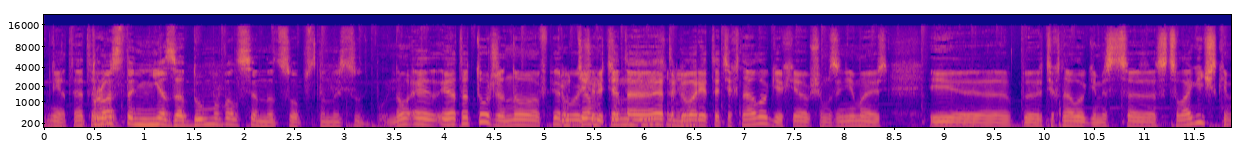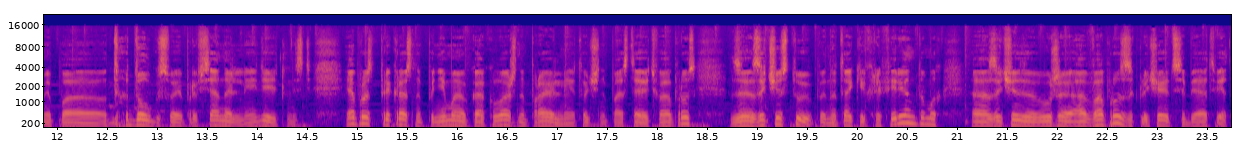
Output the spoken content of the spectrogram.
Нет, это... просто не задумывался над собственной судьбой. Ну, э- это тоже, но в первую Ну, тем- очередь тем это, это говорит о технологиях. Я, в общем, занимаюсь и э, технологиями соци- социологическими по долгу своей профессиональной деятельности. Я просто прекрасно понимаю, как важно правильно и точно поставить вопрос. За- зачастую на таких референдумах зача- уже а, вопрос заключает в себе ответ.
